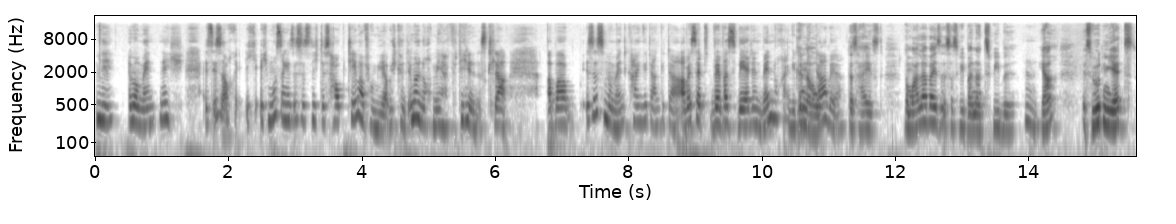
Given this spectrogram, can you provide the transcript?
Nee, im Moment nicht. Es ist auch, ich, ich muss sagen, es ist jetzt nicht das Hauptthema von mir, aber ich könnte immer noch mehr verdienen, ist klar. Aber es ist im Moment kein Gedanke da. Aber selbst, was wäre denn, wenn noch ein Gedanke Genau. da wäre? Das heißt, normalerweise ist es wie bei einer Zwiebel. Hm. Ja? Es würden jetzt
